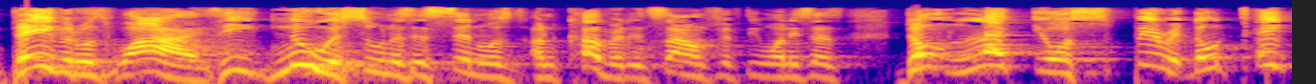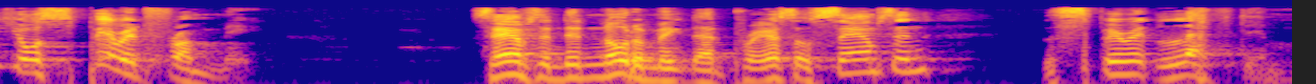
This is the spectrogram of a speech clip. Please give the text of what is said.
David was wise. He knew as soon as his sin was uncovered in Psalm 51, he says, don't let your spirit, don't take your spirit from me. Samson didn't know to make that prayer. So Samson the Spirit left him.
